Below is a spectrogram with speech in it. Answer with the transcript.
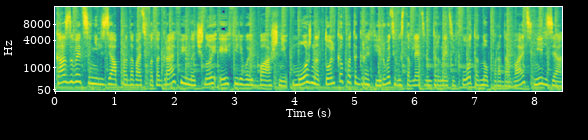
Оказывается, нельзя продавать фотографии ночной Эйфелевой башни. Можно только фотографировать, выставлять в интернете фото, но продавать нельзя,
